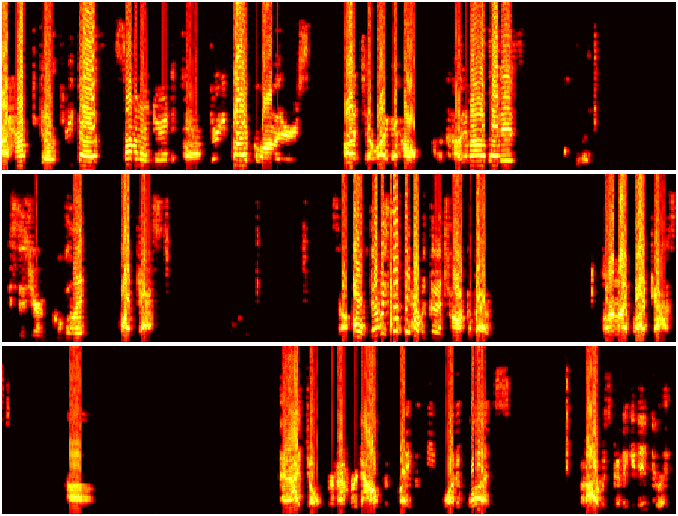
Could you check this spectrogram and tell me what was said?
I have to go 3,735 kilometers until I get home. I don't know how many miles that is. Google it. This is your Google it podcast. So, oh, there was something I was going to talk about on my podcast. Um, and I don't remember now the life of me what it was. But I was going to get into it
